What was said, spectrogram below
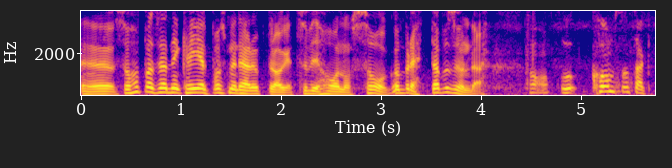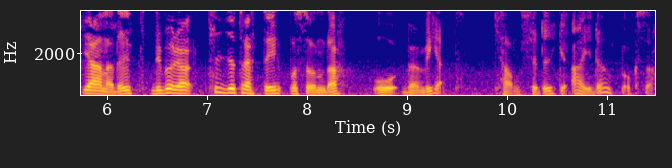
Eh, Så hoppas vi att ni kan hjälpa oss med det här uppdraget så vi har någon saga att berätta på söndag. Ja. Och kom som sagt gärna dit. Det börjar 10.30 på söndag. Och vem vet, kanske dyker Aida upp också.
